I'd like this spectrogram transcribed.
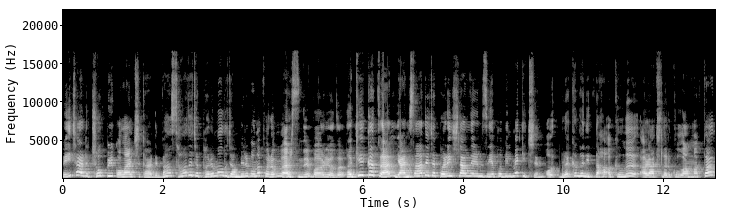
Ve içeride çok büyük olay çıkardı. Ben sadece paramı alacağım biri bana paramı versin diye bağırıyordu. Hakikaten yani sadece para işlemlerimizi yapabilmek için o bırakın hani daha akıllı araçları kullanmaktan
